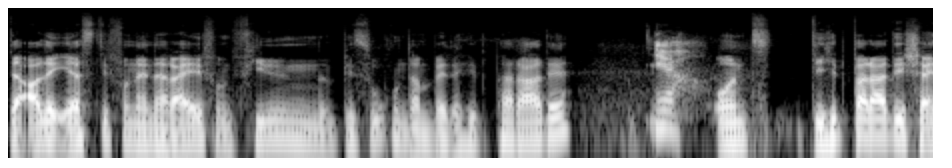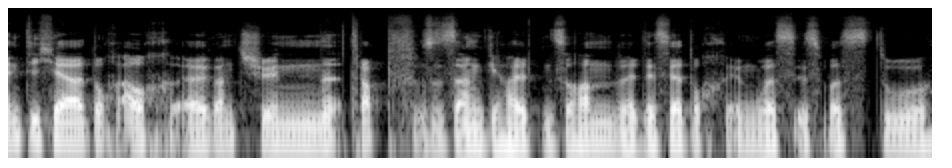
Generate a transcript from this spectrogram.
der allererste von einer Reihe von vielen Besuchen dann bei der Hitparade. Ja. Und die Hitparade scheint dich ja doch auch äh, ganz schön trapp sozusagen gehalten zu haben, weil das ja doch irgendwas ist, was du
